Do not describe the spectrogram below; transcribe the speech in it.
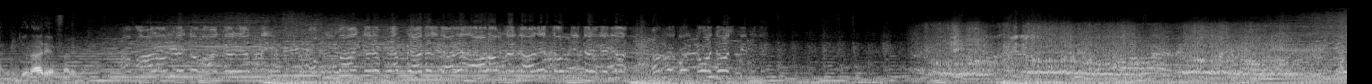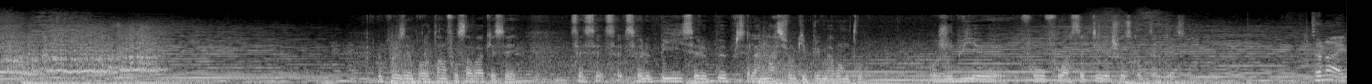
a migliorare e a fare meglio. Plus important, il faut savoir que c'est c'est le pays, c'est le peuple, c'est la nation qui prime avant tout. Aujourd'hui, il faut, faut accepter les choses comme telles qu'elles sont. Tonight,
